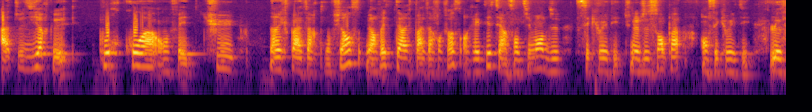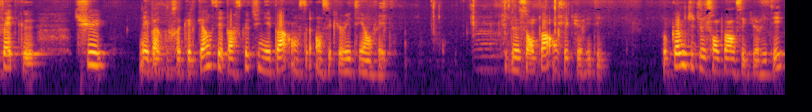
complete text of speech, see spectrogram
à te dire que pourquoi en fait tu n'arrives pas à faire confiance, mais en fait tu n'arrives pas à faire confiance, en réalité c'est un sentiment de sécurité. Tu ne te sens pas en sécurité. Le fait que tu n'es pas à quelqu'un, c'est parce que tu n'es pas en, en sécurité en fait tu te sens pas en sécurité. Donc comme tu te sens pas en sécurité,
